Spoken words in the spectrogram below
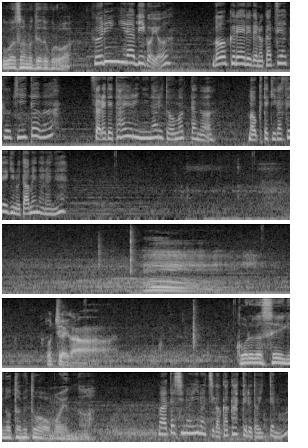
噂の出所は？フリンギラ・ビゴよ。ボークレールでの活躍を聞いたわ。それで頼りになると思ったの。目的が正義のためならね。うん。どっちがいいかな？これが正義のためとは思えんな私の命がかかってると言っても？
